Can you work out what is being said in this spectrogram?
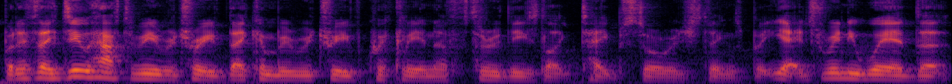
But if they do have to be retrieved they can be retrieved quickly enough through these like tape storage things. But yeah it's really weird that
